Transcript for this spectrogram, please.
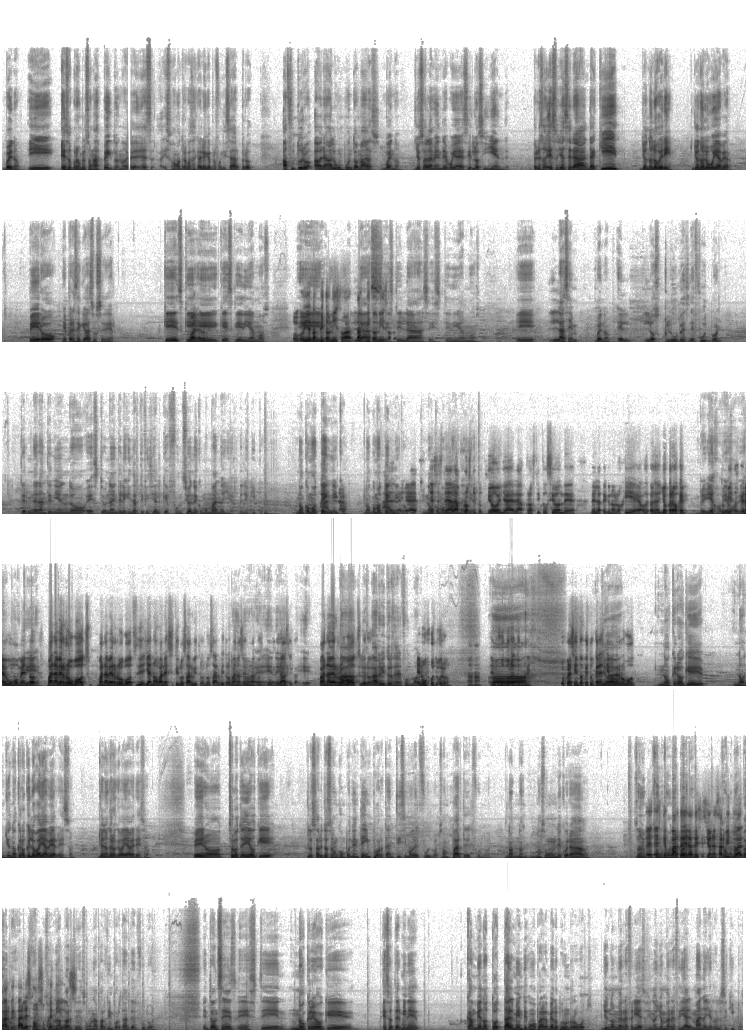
Bueno, y eso, por ejemplo, son aspectos, ¿no? Es, son otras cosas que habría que profundizar, pero a futuro, ¿habrá algún punto más? Bueno, yo solamente voy a decir lo siguiente. Pero eso, eso ya será de aquí. Yo no lo veré. Yo no lo voy a ver. Pero me parece que va a suceder. Que es que, eh, que es que digamos. Oye, ya estás eh, pitonizo, ¿ah? Estás pitonizo. Este, las, este, digamos. Eh, las, em, bueno, el, los clubes de fútbol terminarán teniendo este, una inteligencia artificial que funcione como manager del equipo. No como ah, técnico no como técnico, ya, sino ya se la prostitución, ya la prostitución de, la tecnología. yo creo que viejo, tú piensas que en algún momento van a haber robots, van a haber robots, ya no van a existir los árbitros, los árbitros van a ser una cuestión jurásica. Eh, van a haber ah, robots. ¿Los árbitros en el fútbol? En un futuro. Ajá. En un futuro ah, yo presiento que tú crees que va a haber robots. No creo que no yo no creo que lo vaya a ver eso. Yo no creo que vaya a ver eso. Pero solo te digo que los árbitros son un componente importantísimo del fútbol, son parte del fútbol. No, no, no son un decorado. es, que parte, de las decisiones arbitrales son, subjetivas. Son una, parte, son una parte importante del fútbol. Entonces, este, no creo que eso termine cambiando totalmente como para cambiarlo por un robot. Yo no me refería a eso, sino yo me refería al manager de los equipos.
